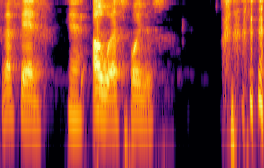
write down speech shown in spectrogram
and that's the end. Yeah. Oh, uh, spoilers.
